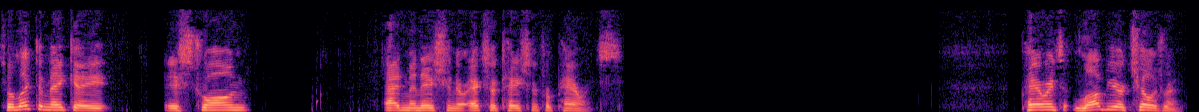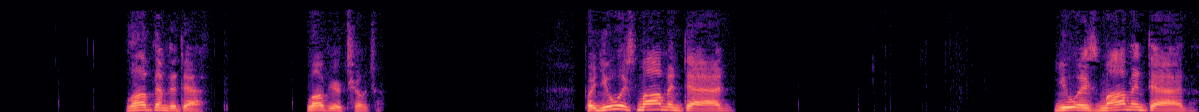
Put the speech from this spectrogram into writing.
So I'd like to make a, a strong admonition or exhortation for parents. Parents, love your children. Love them to death. Love your children. But you as mom and dad, you as mom and dad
